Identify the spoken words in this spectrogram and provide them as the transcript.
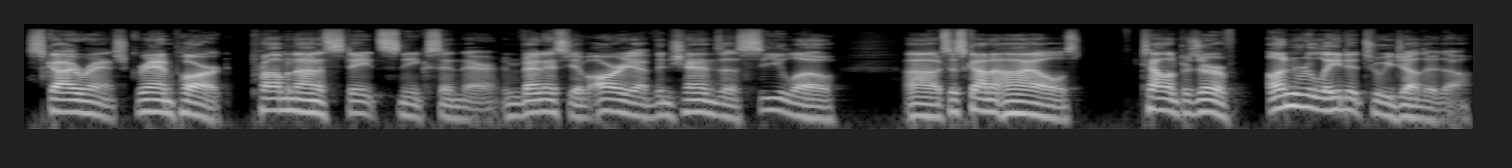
Sky Ranch, Grand Park, Promenade Estate sneaks in there. In Venice, you have Aria, Vicenza, Silo, uh, Toscana Isles, Talon Preserve, unrelated to each other though.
